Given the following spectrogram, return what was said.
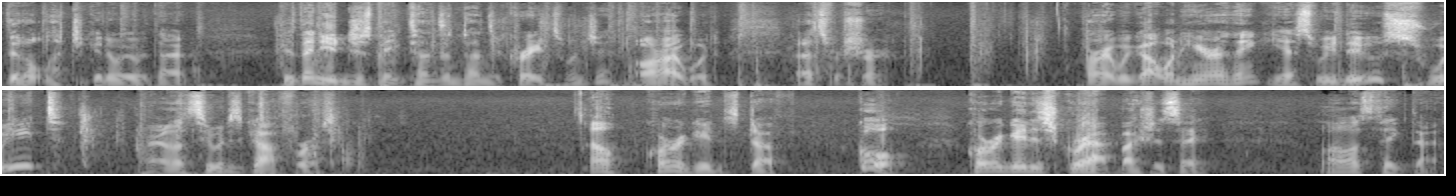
they don't let you get away with that. Because then you'd just make tons and tons of crates, wouldn't you? Or I would. That's for sure. All right, we got one here, I think. Yes, we do. Sweet. All right, let's see what it's got for us. Oh, corrugated stuff. Cool. Corrugated scrap, I should say. Well, let's take that.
